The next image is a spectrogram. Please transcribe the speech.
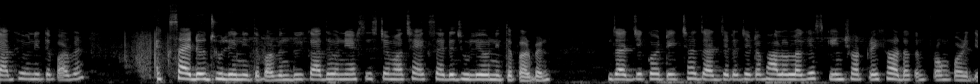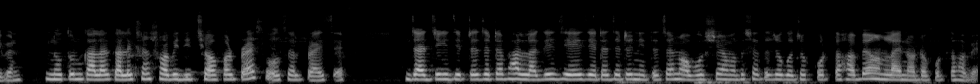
কাঁধেও নিতে পারবেন। এক সাইডেও ঝুলিয়ে নিতে পারবেন। দুই কাঁধেও নেওয়ার সিস্টেম আছে, এক সাইডে ঝুলিয়েও নিতে পারবেন। যার যে কয়টা ইচ্ছা, যার যেটা যেটা ভালো লাগে স্ক্রিনশট রেখে অর্ডার কনফার্ম করে দিবেন। নতুন কালার কালেকশন সবই দিচ্ছে অফার প্রাইস হোলসেল প্রাইসে যার যে যেটা যেটা ভালো লাগে, যে যেটা যেটা নিতে চান, অবশ্যই আমাদের সাথে যোগাযোগ করতে হবে অনলাইন অর্ডার করতে হবে।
